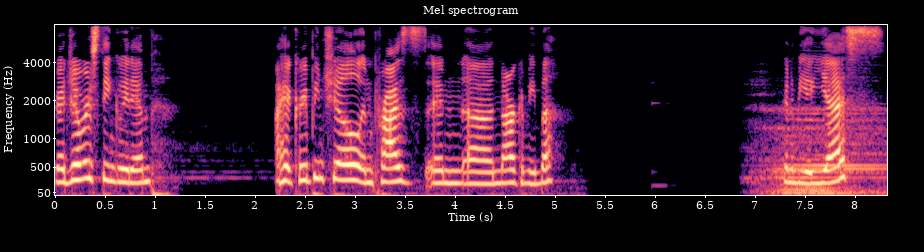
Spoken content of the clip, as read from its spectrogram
Dredge over Stinkweed Imp. I hit Creeping Chill and Prize and uh, Narcomoeba. Gonna be a yes.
